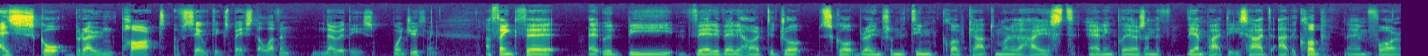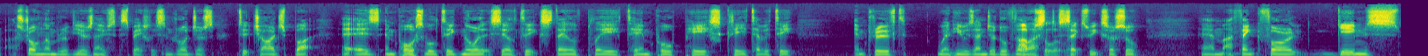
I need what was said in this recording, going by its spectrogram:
is Scott Brown part of Celtic's best 11 nowadays? What do you think? I think that it would be very, very hard to drop Scott Brown from the team. Club captain, one of the highest earning players, and the, the impact that he's had at the club um, for a strong number of years now, especially since Rodgers took charge. But it is impossible to ignore that Celtic's style of play, tempo, pace, creativity improved when he was injured over the Absolutely. last six weeks or so. Um, I think for games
